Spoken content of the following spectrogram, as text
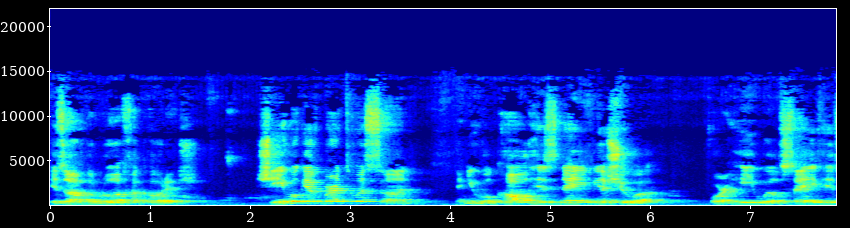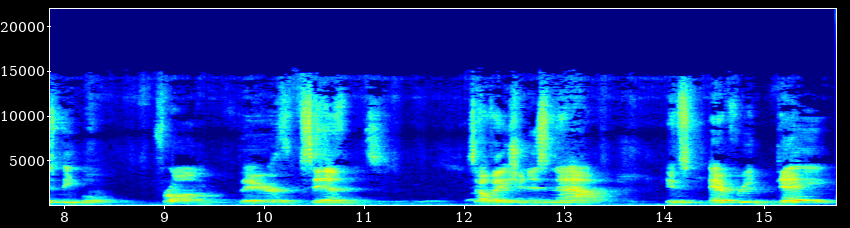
is of the Ruach HaKodesh. She will give birth to a son, and you will call his name Yeshua, for he will save his people from their sins. Salvation is now. It's every day.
